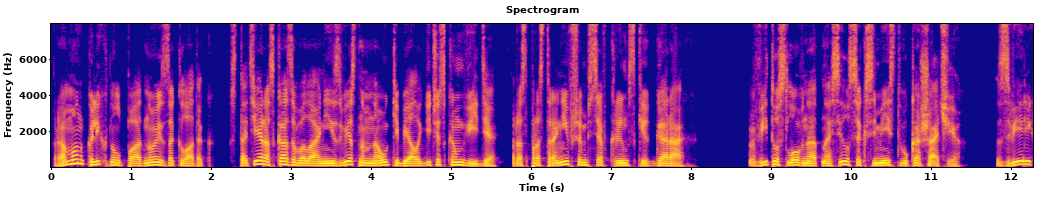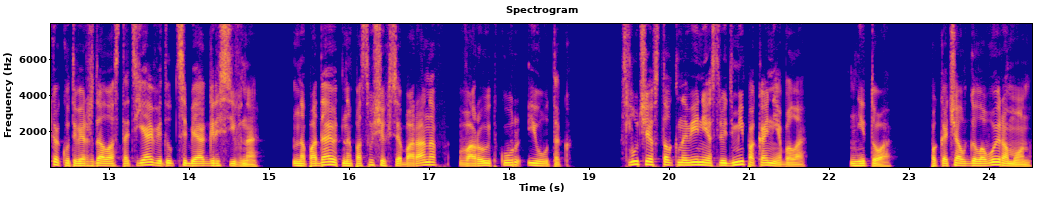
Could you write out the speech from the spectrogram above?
Рамон кликнул по одной из закладок. Статья рассказывала о неизвестном науке биологическом виде, распространившемся в Крымских горах. Вид условно относился к семейству кошачьих. Звери, как утверждала статья, ведут себя агрессивно. Нападают на пасущихся баранов, воруют кур и уток. Случаев столкновения с людьми пока не было. Не то. Покачал головой Рамон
